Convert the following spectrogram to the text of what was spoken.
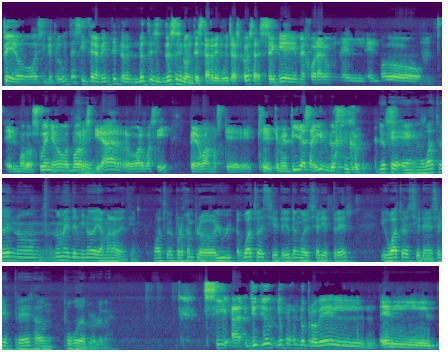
Pero si me preguntas sinceramente, no, no, no, sé contestar de muchas cosas. Sé que mejoraron el, el modo, el modo sueño, el modo respirar o algo así, pero vamos, que, que, me pillas ahí en blanco. Yo es que en WatchOS no, no me terminó de llamar la atención. WatchOS, por ejemplo, WatchOS 7, yo tengo el Series 3 y WatchOS 7 en el Series 3 ha dado un poco de problema. Sí, ah, yo, yo, yo por ejemplo probé el, el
